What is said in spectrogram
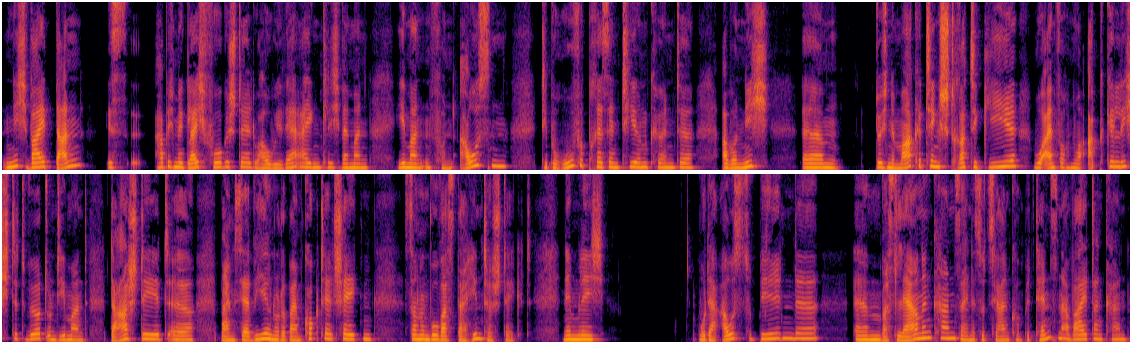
nicht weit dann ist, äh, habe ich mir gleich vorgestellt, wow, wie wäre eigentlich, wenn man jemanden von außen die Berufe präsentieren könnte, aber nicht ähm, durch eine Marketingstrategie, wo einfach nur abgelichtet wird und jemand dasteht äh, beim Servieren oder beim Cocktailshaken, sondern wo was dahinter steckt. Nämlich, wo der Auszubildende ähm, was lernen kann, seine sozialen Kompetenzen erweitern kann,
